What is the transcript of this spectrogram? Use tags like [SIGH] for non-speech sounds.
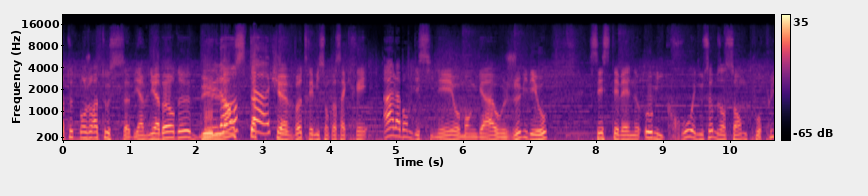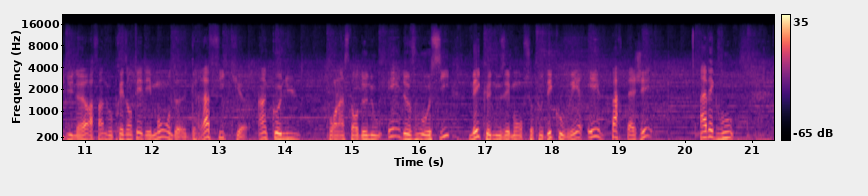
Bonjour à toutes, bonjour à tous, bienvenue à bord de Bulle en stock, votre émission consacrée à la bande dessinée, au manga, aux jeux vidéo. C'est Steven au micro et nous sommes ensemble pour plus d'une heure afin de vous présenter des mondes graphiques inconnus pour l'instant de nous et de vous aussi, mais que nous aimons surtout découvrir et partager avec vous.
